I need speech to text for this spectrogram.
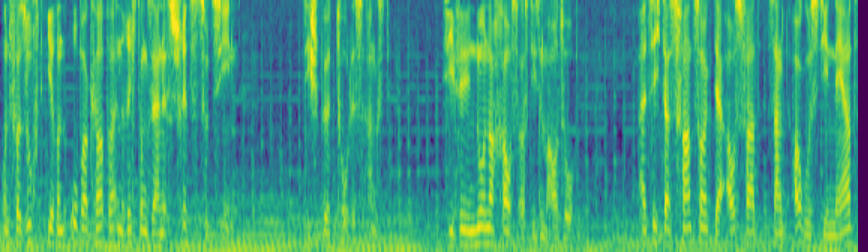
und versucht, ihren Oberkörper in Richtung seines Schritts zu ziehen. Sie spürt Todesangst. Sie will nur noch raus aus diesem Auto. Als sich das Fahrzeug der Ausfahrt St. Augustin nähert,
